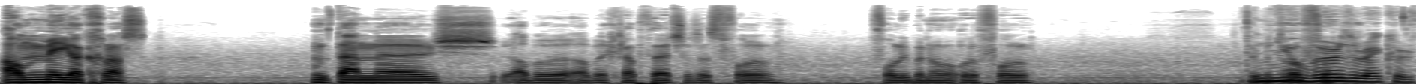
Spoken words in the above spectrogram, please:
Auch mega krass. Und dann äh, ist. Aber, aber ich glaube, Threads hat das voll, voll übernommen oder voll. New. World Record.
